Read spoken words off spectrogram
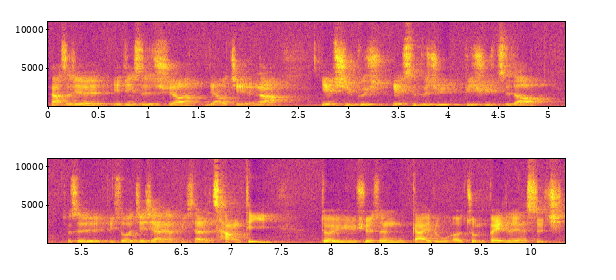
那这些一定是需要了解。那也是必须也是必须必须知道，就是比如说接下来那个比赛的场地，对于学生该如何准备这件事情。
